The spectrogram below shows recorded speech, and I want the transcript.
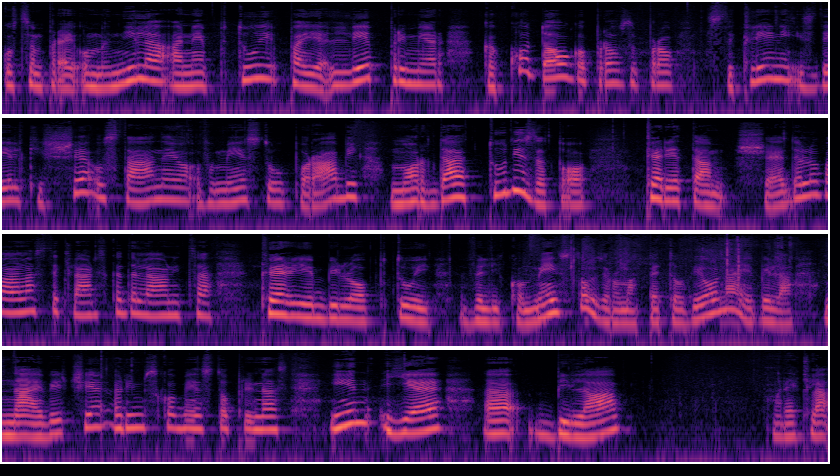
kot sem prej omenila, a ne Ptuj, pa je lep primer, kako dolgo pravzaprav stekleni izdelki še ostanejo v mestu v uporabi, morda tudi zato, ker je tam še delovala steklarska delavnica, ker je bilo Ptuj veliko mesto oziroma Petoviona je bila največje rimsko mesto pri nas in je uh, bila rekla,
